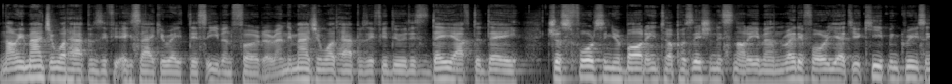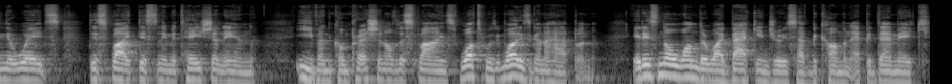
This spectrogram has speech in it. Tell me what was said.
Now imagine what happens if you exaggerate this even further, and imagine what happens if you do this day after day, just forcing your body into a position it's not even ready for yet, you keep increasing the weights despite this limitation in even compression of the spines, what, what is gonna happen? It is no wonder why back injuries have become an epidemic,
